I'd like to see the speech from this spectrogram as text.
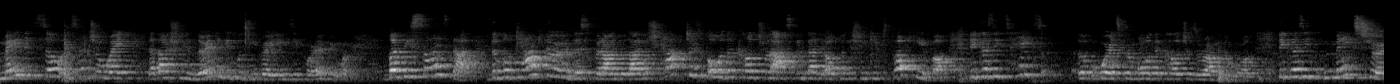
made it so in such a way that actually learning it would be very easy for everyone. But besides that, the vocabulary of the Esperanto language captures all the cultural aspects that the opposition keeps talking about because it takes uh, words from all the cultures around the world. Because it makes sure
